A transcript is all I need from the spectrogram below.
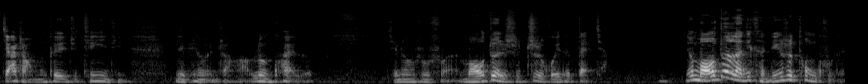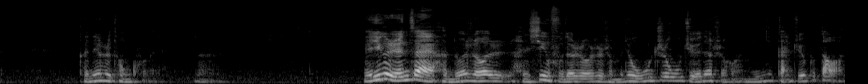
家长们可以去听一听那篇文章啊，《论快乐》。钱钟书说，矛盾是智慧的代价。你要矛盾了，你肯定是痛苦的，肯定是痛苦的。啊，一个人在很多时候很幸福的时候是什么？就无知无觉的时候，你你感觉不到的。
